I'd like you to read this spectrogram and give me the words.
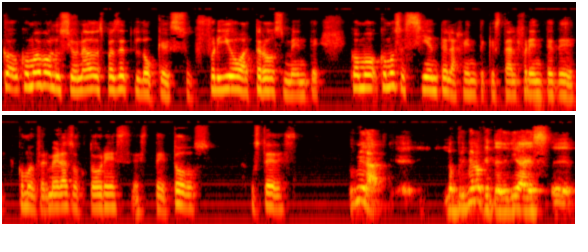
¿Cómo ha evolucionado después de lo que sufrió atrozmente? ¿Cómo, ¿Cómo se siente la gente que está al frente de, como enfermeras, doctores, este, todos ustedes? Pues mira, eh, lo primero que te diría es, eh,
